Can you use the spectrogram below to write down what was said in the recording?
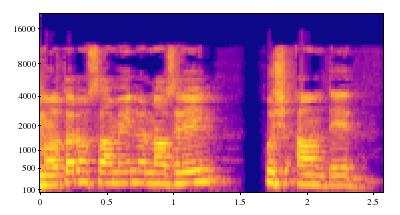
محترم سامعین و ناظرین خوش آمدید۔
